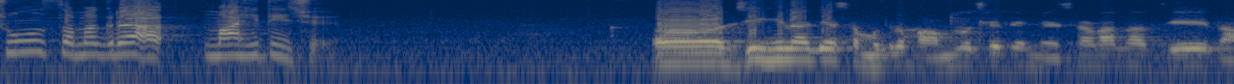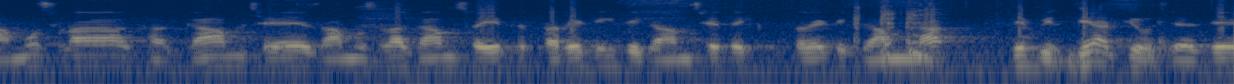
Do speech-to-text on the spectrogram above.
શું સમગ્ર માહિતી છે? જી, હિના, જે સમગ્ર મામલો છે તે મહેસાણાના જે રામોસણા ગામ છે, રામોસણા ગામ સહિત તરેટી જે ગામ છે તે તરેટી ગામના જે વિદ્યાર્થીઓ છે, જે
